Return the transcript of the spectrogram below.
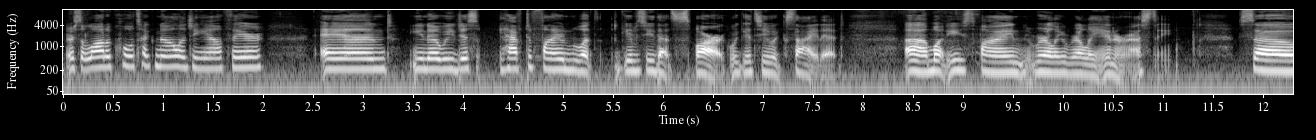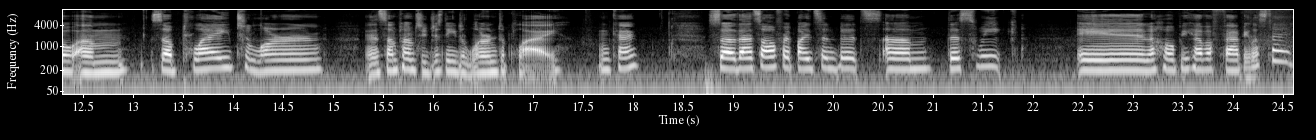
There's a lot of cool technology out there, and you know we just have to find what gives you that spark, what gets you excited um, what you find really, really interesting. So, um, so play to learn, and sometimes you just need to learn to play. Okay, so that's all for Bites and Bits um, this week, and I hope you have a fabulous day.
